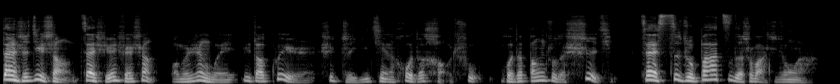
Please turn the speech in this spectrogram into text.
但实际上，在玄学上，我们认为遇到贵人是指一件获得好处、获得帮助的事情。在四柱八字的说法之中啊，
